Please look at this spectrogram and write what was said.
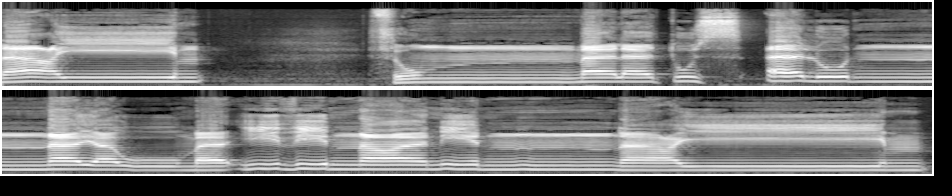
النعيم. ثم لتسألن يومئذ عن النعيم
